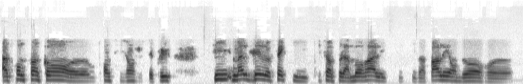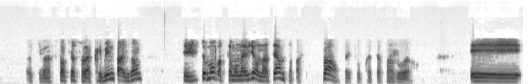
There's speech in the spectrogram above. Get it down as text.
a 35 ans euh, ou 36 ans, je sais plus, si malgré le fait qu'il qu'il fait un peu la morale et qu'il va parler en dehors, euh, euh, qu'il va sortir sur la tribune par exemple, c'est justement parce qu'à mon avis en interne ça passe pas en fait auprès de certains joueurs. Et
